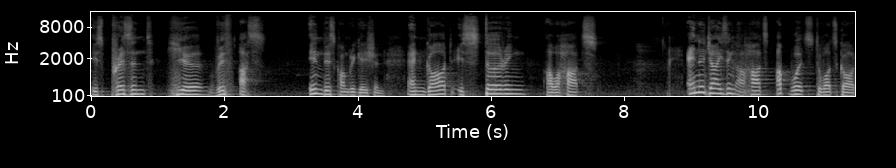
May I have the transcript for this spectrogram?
is present here with us in this congregation, and God is stirring our hearts, energizing our hearts upwards towards God,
